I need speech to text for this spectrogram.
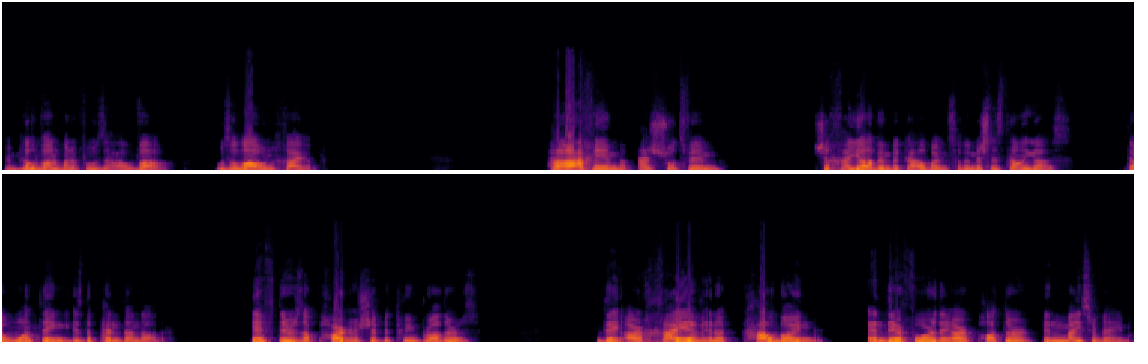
From Hilvan, but if it was a halva, it was alone, chayav. Ha'achim ha'shutvim shechayavim bekalboin. So the mission is telling us that one thing is dependent on the other. If there's a partnership between brothers, they are chayiv in a kalboin, and therefore they are potter in meiser behema.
